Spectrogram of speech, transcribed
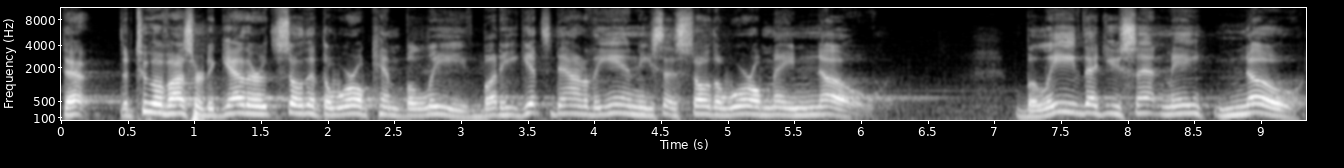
that the two of us are together so that the world can believe. But he gets down to the end, he says, so the world may know Believe that you sent me, know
